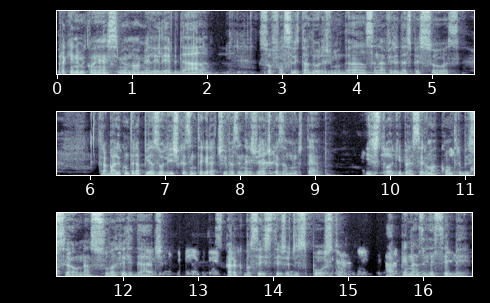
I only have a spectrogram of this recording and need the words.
Para quem não me conhece, meu nome é Lele Abdala. Sou facilitadora de mudança na vida das pessoas. Trabalho com terapias holísticas integrativas energéticas há muito tempo. E estou aqui para ser uma contribuição na sua realidade. Espero que você esteja disposto a apenas receber.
